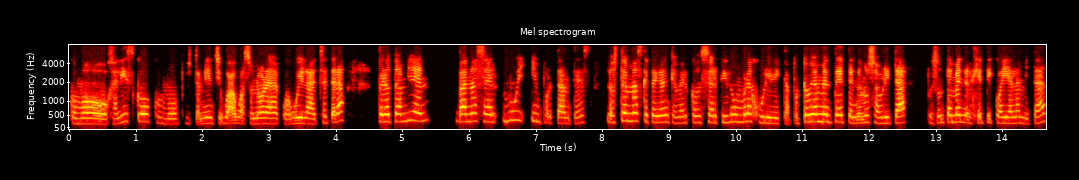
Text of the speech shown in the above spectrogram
como Jalisco, como pues, también Chihuahua, Sonora, Coahuila, etcétera, pero también van a ser muy importantes los temas que tengan que ver con certidumbre jurídica, porque obviamente tenemos ahorita pues un tema energético ahí a la mitad,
